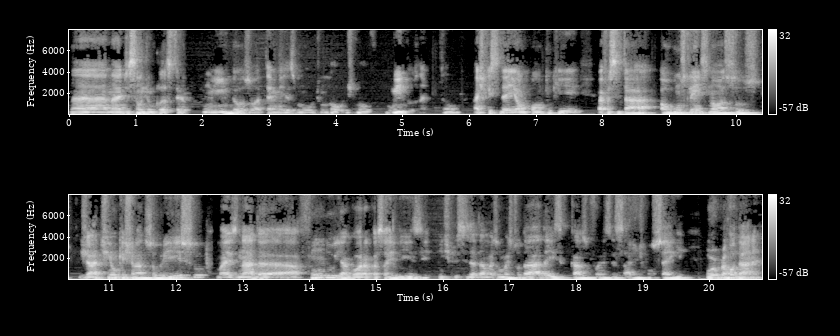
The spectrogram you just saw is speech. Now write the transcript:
na, na adição de um cluster com Windows ou até mesmo de um Node novo com Windows, né? Então, acho que esse daí é um ponto que vai facilitar. Alguns clientes nossos já tinham questionado sobre isso, mas nada a fundo, e agora com essa release, a gente precisa dar mais uma estudada, e caso for necessário, a gente consegue pôr para rodar, né?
